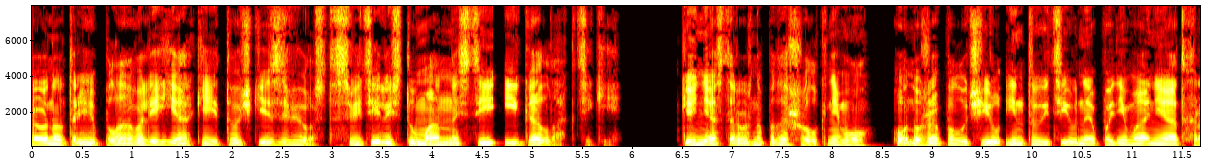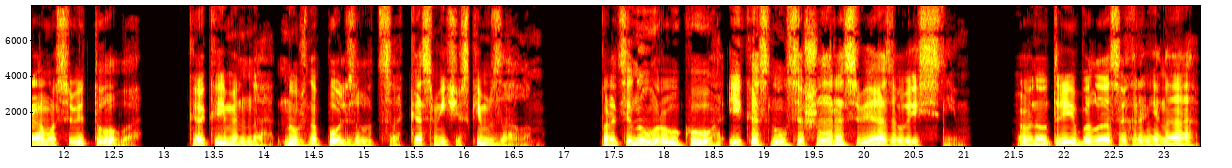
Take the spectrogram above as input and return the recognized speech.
Внутри плавали яркие точки звезд, светились туманности и галактики. Кенни осторожно подошел к нему. Он уже получил интуитивное понимание от храма святого, как именно нужно пользоваться космическим залом. Протянул руку и коснулся шара, связываясь с ним. Внутри была сохранена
